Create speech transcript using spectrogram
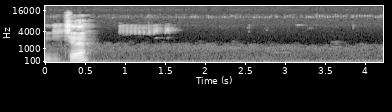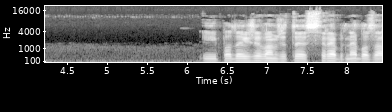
Widzicie? I podejrzewam, że to jest srebrne, bo za,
